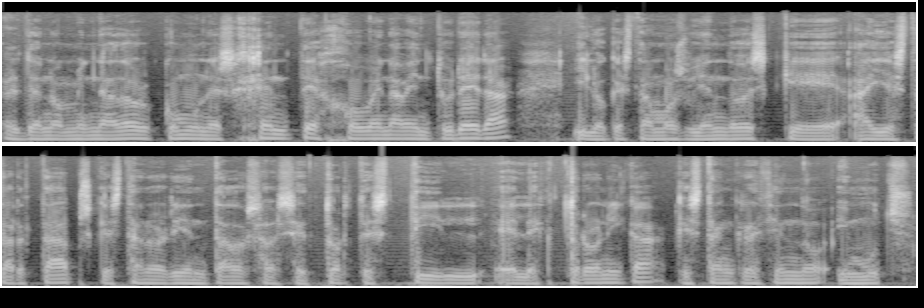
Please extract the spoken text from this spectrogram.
el denominador común es gente joven aventurera y lo que estamos viendo es que hay startups que están orientados al sector textil, electrónica, que están creciendo y mucho.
